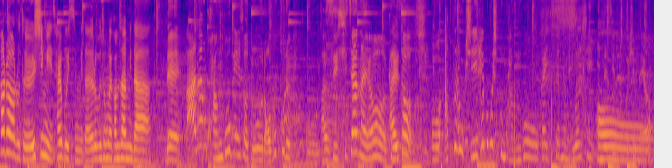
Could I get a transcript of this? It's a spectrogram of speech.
하루하루 더 열심히 살고 있습니다. 여러분 정말 감사합니다. 네, 많은 광고계에서도 러브콜을 받고 아유. 있으시잖아요. 그래서 어, 앞으로 혹시 해보고 싶은 광고가 있다면 무엇이 있는지 듣고 싶네요.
